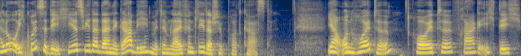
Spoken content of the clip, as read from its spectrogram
Hallo, ich grüße dich. Hier ist wieder deine Gabi mit dem Life and Leadership Podcast. Ja, und heute, heute frage ich dich,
